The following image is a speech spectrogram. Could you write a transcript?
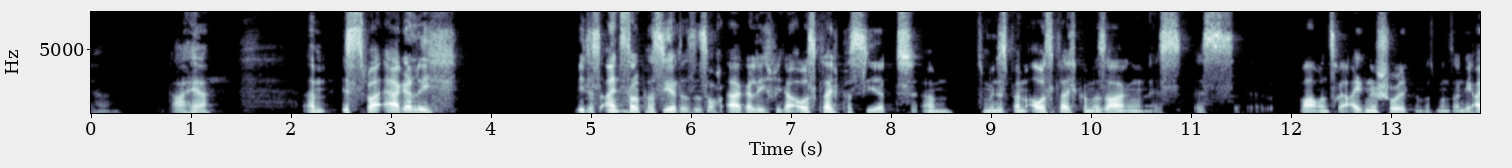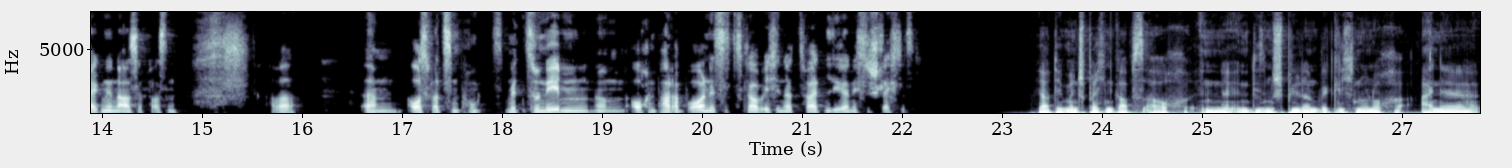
ja, daher ähm, ist zwar ärgerlich, wie das 1-0 passiert, es ist auch ärgerlich, wie der Ausgleich passiert. Ähm, zumindest beim Ausgleich können wir sagen, es, es war unsere eigene Schuld, da müssen wir uns an die eigene Nase fassen. Aber ähm, auswärts einen Punkt mitzunehmen, ähm, auch in Paderborn, ist jetzt, glaube ich, in der zweiten Liga nicht das Schlechteste. Ja, dementsprechend gab es auch in, in diesem Spiel dann wirklich nur noch eine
